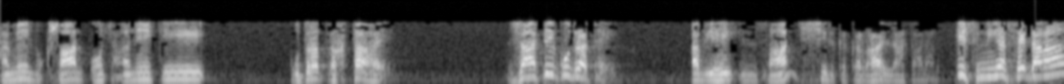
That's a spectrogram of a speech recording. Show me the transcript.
ہمیں نقصان پہنچانے کی قدرت رکھتا ہے، ذاتی قدرت ہے۔ اب یہی انسان شرک کر رہا ہے اللہ تعالیٰ۔ کس نیت سے ڈرا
